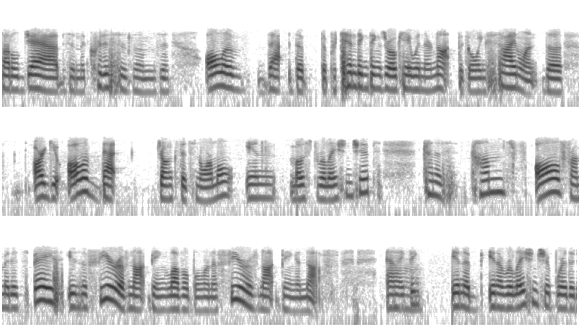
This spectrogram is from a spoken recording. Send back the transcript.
subtle jabs and the criticisms and all of that the the pretending things are okay when they're not, the going silent, the argue all of that junk that's normal in most relationships kind of comes all from at its base is a fear of not being lovable and a fear of not being enough. And I Mm. think in a in a relationship where the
